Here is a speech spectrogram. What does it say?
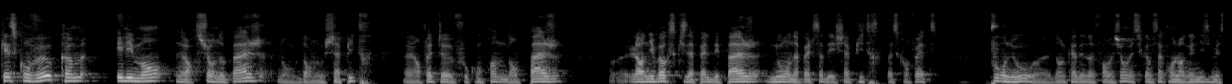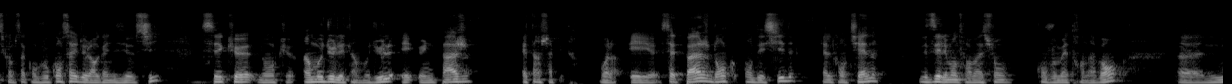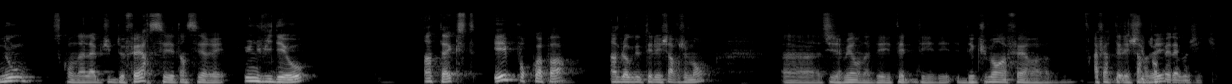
Qu'est-ce qu'on veut comme élément alors sur nos pages, donc dans nos chapitres? Euh, En fait, il faut comprendre dans pages, euh, l'Ornibox qu'ils appellent des pages, nous on appelle ça des chapitres parce qu'en fait, pour nous, euh, dans le cadre de notre formation, et c'est comme ça qu'on l'organise, mais c'est comme ça qu'on vous conseille de l'organiser aussi, c'est que donc un module est un module et une page est un chapitre. Voilà. Et cette page, donc, on décide qu'elle contienne les éléments de formation qu'on veut mettre en avant. Euh, nous, ce qu'on a l'habitude de faire, c'est d'insérer une vidéo, un texte et pourquoi pas un bloc de téléchargement euh, si jamais on a des, des, des, des documents à faire, euh, à faire télécharger. pédagogiques.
